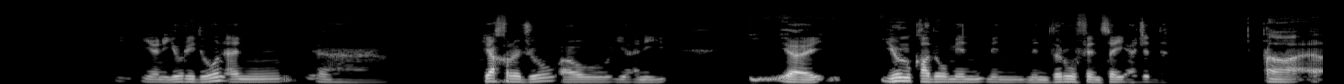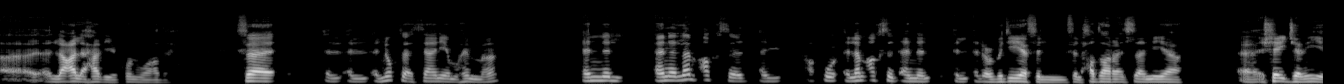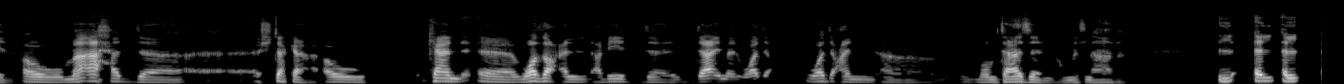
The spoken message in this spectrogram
يعني يريدون أن يخرجوا أو يعني ينقذوا من من من ظروف سيئة جدا. لعل هذا يكون واضح. فالنقطة الثانية مهمة أن أنا لم أقصد أن أقول لم أقصد أن العبودية في الإسلامية آه، شيء جميل أو ما آه، اشتكى أو كان آه، وضع العبيد دائما وضع وضعا ممتازا ومثل هذا.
